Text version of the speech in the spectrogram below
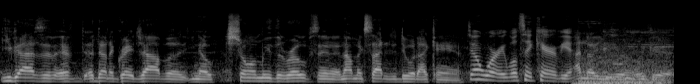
you guys have, have, done a great job of you know showing me the ropes, and, and I'm excited to do what I can. Don't worry, we'll take care of you. I know you will. We're good.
